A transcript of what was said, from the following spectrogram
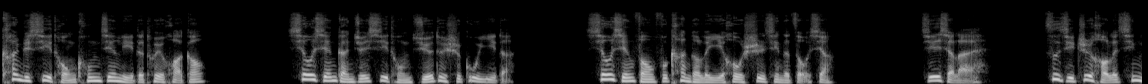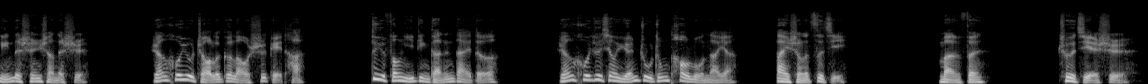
看着系统空间里的退化膏，萧贤感觉系统绝对是故意的。萧贤仿佛看到了以后事情的走向。接下来，自己治好了青灵的身上的事，然后又找了个老师给他，对方一定感恩戴德，然后就像原著中套路那样爱上了自己。满分，这解释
